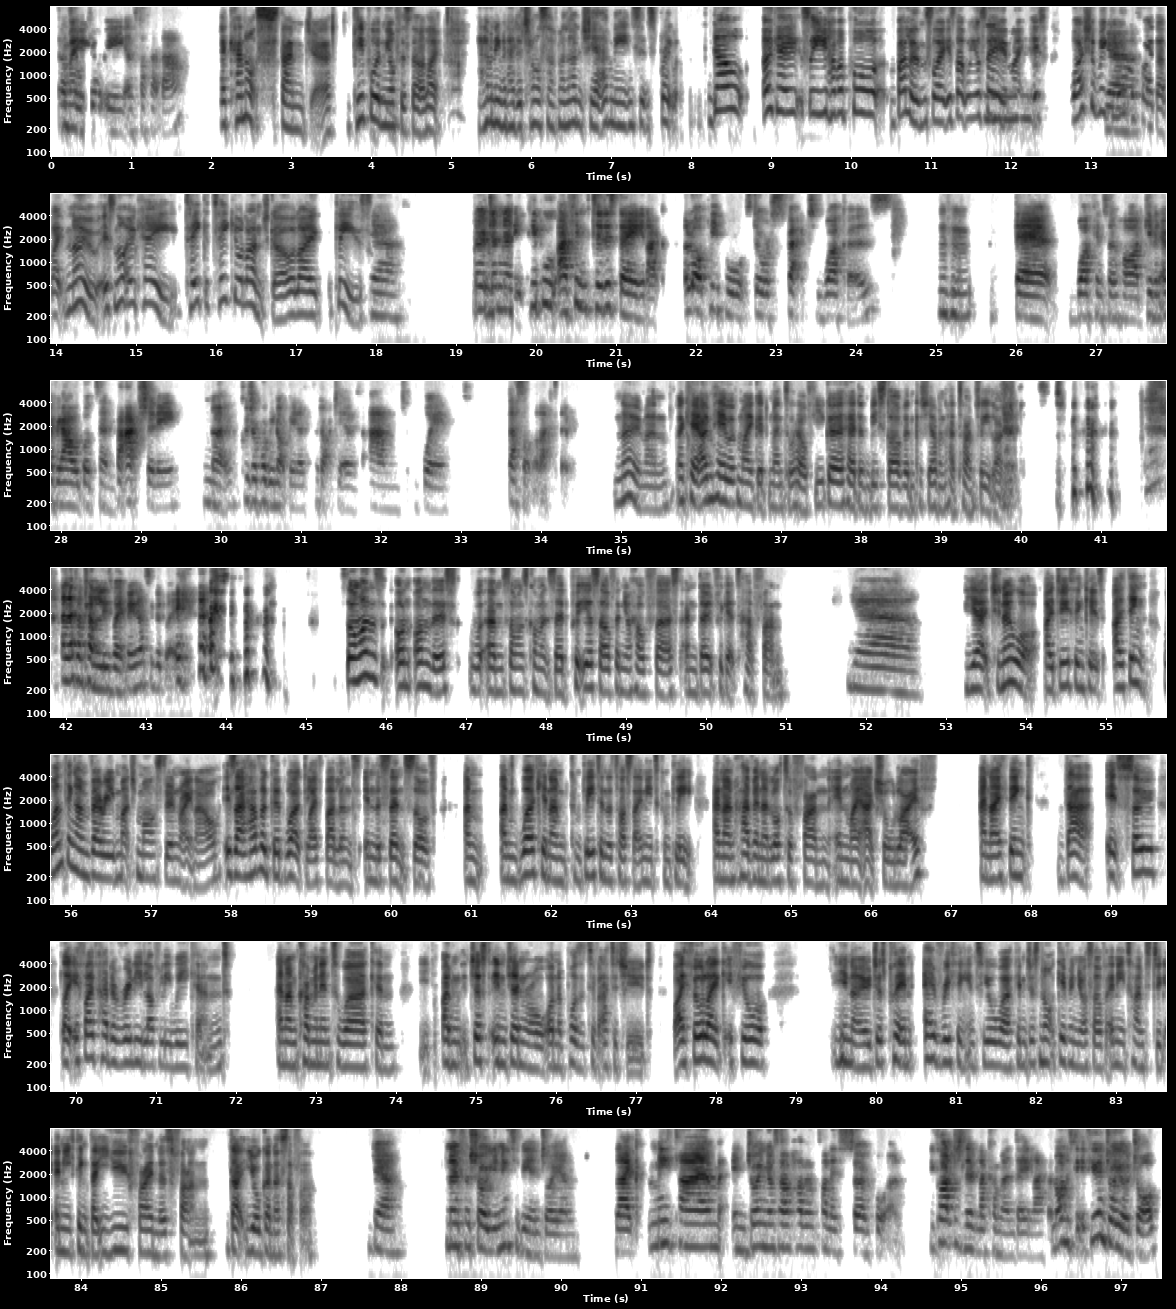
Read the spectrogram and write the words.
they'll Mate, feel guilty and stuff like that I cannot stand you. People in the office that are like, I haven't even had a chance to have my lunch yet. I haven't eaten since break. Go, okay, so you have a poor balance. Like, is that what you're saying? Mm. Like, it's why should we yeah. glorify that? Like, no, it's not okay. Take take your lunch, girl. Like, please. Yeah. No, generally people. I think to this day, like a lot of people still respect workers. Mm-hmm. They're working so hard, giving every hour God sent, but actually, no, because you're probably not being as productive. And boy, that's not the life to. No, man. Okay, I'm here with my good mental health. You go ahead and be starving because you haven't had time to eat lunch. Unless I'm trying to lose weight, maybe that's a good way. someone's on on this um someone's comment said put yourself and your health first and don't forget to have fun. Yeah. Yeah do you know what? I do think it's i think one thing i'm very much mastering right now is i have a good work life balance in the sense of i'm i'm working i'm completing the tasks that i need to complete and i'm having a lot of fun in my actual life. And i think that it's so like if I've had a really lovely weekend and I'm coming into work and I'm just in general on a positive attitude. But I feel like if you're, you know, just putting everything into your work and just not giving yourself any time to do anything that you find as fun, that you're gonna suffer. Yeah. No, for sure. You need to be enjoying. Like me time, enjoying yourself, having fun is so important. You can't just live like a mundane life. And honestly, if you enjoy your job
